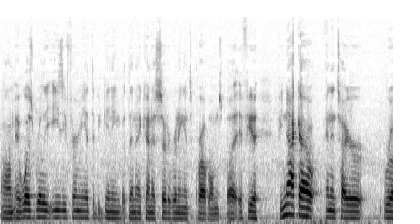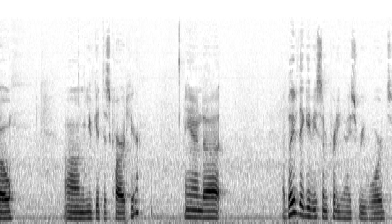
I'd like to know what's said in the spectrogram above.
Um, it was really easy for me at the beginning, but then I kind of started running into problems. But if you if you knock out an entire row, um, you get this card here and uh, I believe they give you some pretty nice rewards.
